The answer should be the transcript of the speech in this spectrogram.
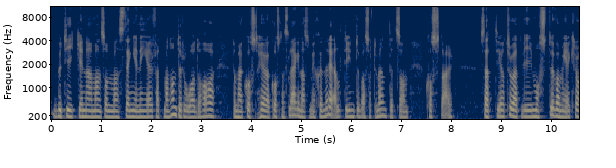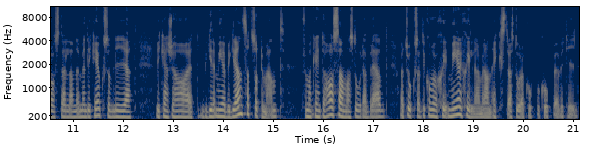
butikerna man, som man stänger ner för att man har inte råd att ha de här kost, höga kostnadslägena som är generellt. Det är ju inte bara sortimentet som kostar. Så att jag tror att vi måste vara mer kravställande men det kan ju också bli att vi kanske har ett mer begränsat sortiment för man kan inte ha samma stora bredd. Och jag tror också att det kommer att ske mer skillnad mellan extra stora Coop och Coop över tid.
